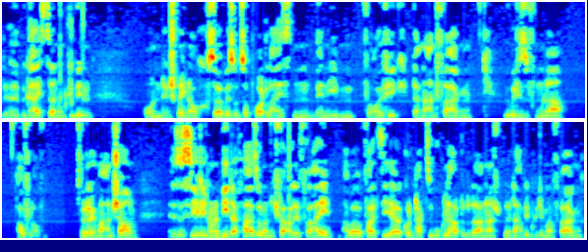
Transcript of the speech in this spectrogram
äh, begeistern und gewinnen und entsprechend auch Service und Support leisten, wenn eben häufig dann Anfragen über dieses Formular auflaufen. Könnt ihr euch mal anschauen. Es ist sicherlich noch eine Beta-Phase oder nicht für alle frei, aber falls ihr Kontakt zu Google habt oder da einen Ansprechpartner habt, könnt ihr mal fragen,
